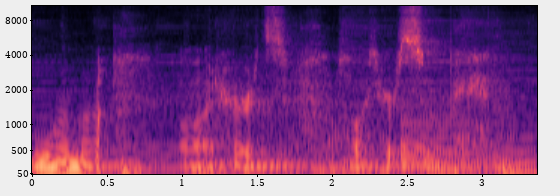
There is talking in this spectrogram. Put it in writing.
Warm up. Oh, it hurts. Oh, it hurts so bad.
